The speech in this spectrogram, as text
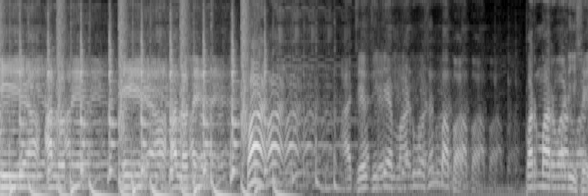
એ હાલો એ હાલો ને. પણ આ જે જગ્યાએ માંડવો છે ને બાબા? પરમાર વાડી છે.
